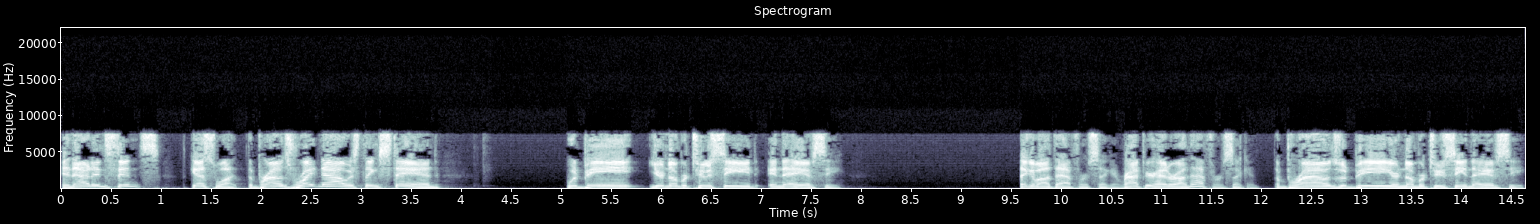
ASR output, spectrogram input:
In that instance, guess what? The Browns right now, as things stand, would be your number two seed in the AFC. Think about that for a second. Wrap your head around that for a second. The Browns would be your number two seed in the AFC.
